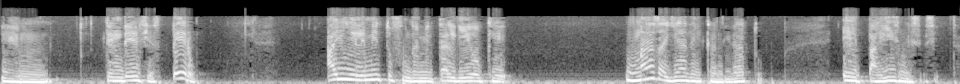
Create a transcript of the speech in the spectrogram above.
em, tendencias, pero hay un elemento fundamental, Diego, que más allá del candidato, el país necesita.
